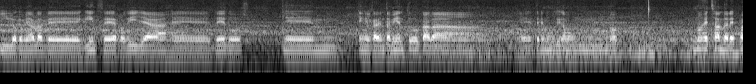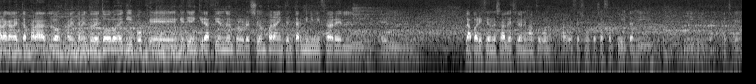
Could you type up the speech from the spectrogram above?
Y lo que me hablas de 15, rodillas, eh, dedos, em, en el calentamiento cada eh, tenemos digamos unos, estándares para calentar para los calentamientos de todos los equipos que, tienen que ir haciendo en progresión para intentar minimizar la aparición de esas lesiones, aunque bueno, a veces son cosas fortuitas y, bueno, está bien.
